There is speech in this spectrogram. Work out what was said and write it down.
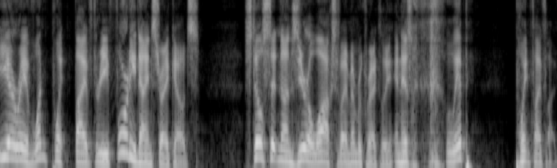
ERA of 1.53, 49 strikeouts. Still sitting on zero walks, if I remember correctly, and his whip 0.55.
